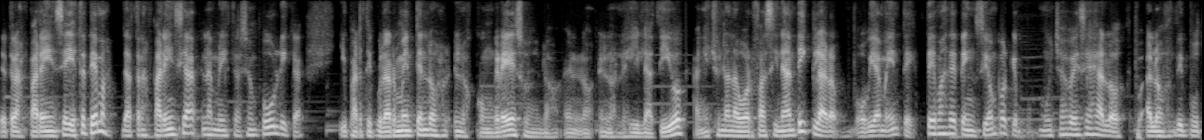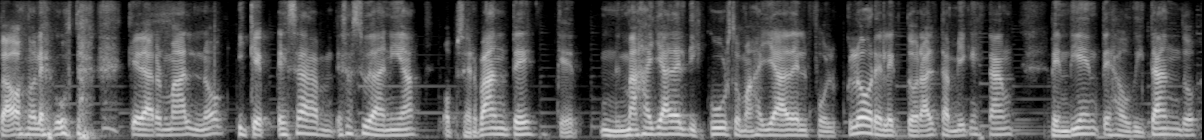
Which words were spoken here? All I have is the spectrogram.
de transparencia y este tema, la transparencia en la administración pública y particularmente en los, en los congresos, en los, en, los, en los, legislativos, han hecho una labor fascinante y claro, obviamente, temas de tensión porque muchas veces a los, a los diputados no les gusta quedar mal, ¿no? Y que esa, esa ciudadanía observante, que más allá del discurso, más allá del folclore electoral, también están pendientes, auditando,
